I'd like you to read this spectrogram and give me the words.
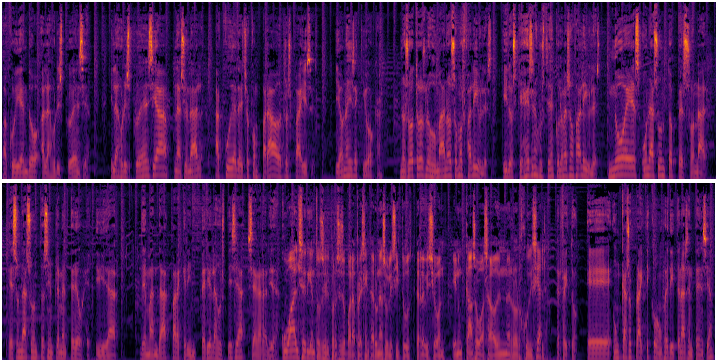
acudiendo a la jurisprudencia. Y la jurisprudencia nacional acude al derecho comparado de otros países. Y aún así se equivocan. Nosotros los humanos somos falibles y los que ejercen justicia en Colombia son falibles. No es un asunto personal, es un asunto simplemente de objetividad, demandar para que el imperio de la justicia se haga realidad. ¿Cuál sería entonces el proceso para presentar una solicitud de revisión en un caso basado en un error judicial? Perfecto. Eh, un caso práctico, un juez dicta una sentencia,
